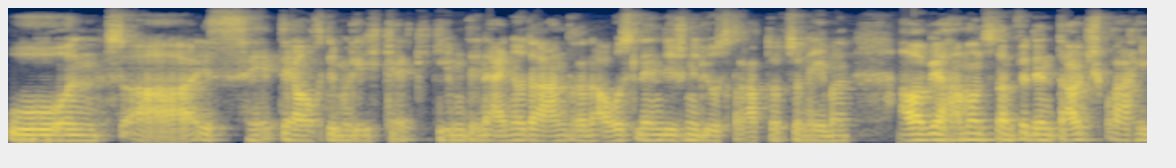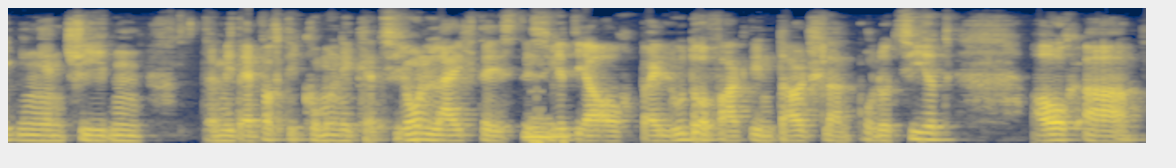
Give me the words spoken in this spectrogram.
Und äh, es hätte auch die Möglichkeit gegeben, den einen oder anderen ausländischen Illustrator zu nehmen. Aber wir haben uns dann für den deutschsprachigen entschieden, damit einfach die Kommunikation leichter ist. Es mhm. wird ja auch bei Ludofakt in Deutschland produziert. Auch äh,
